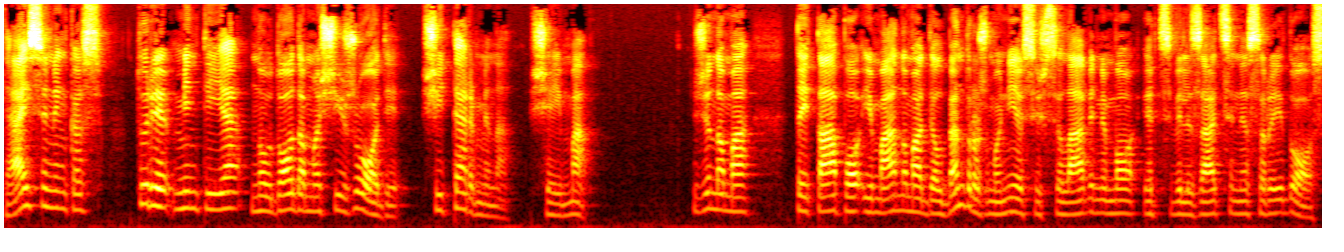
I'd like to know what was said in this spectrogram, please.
teisininkas, turi mintyje naudodama šį žodį, šį terminą - šeima. Žinoma, tai tapo įmanoma dėl bendro žmonijos išsilavinimo ir civilizacinės raidos,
